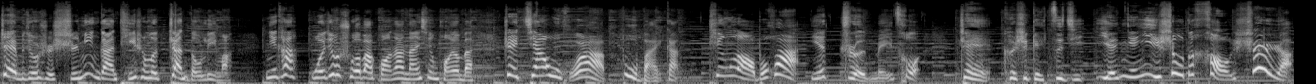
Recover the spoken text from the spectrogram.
这不就是使命感提升了战斗力吗？你看，我就说吧，广大男性朋友们，这家务活啊不白干，听老婆话也准没错，这可是给自己延年益寿的好事儿啊。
